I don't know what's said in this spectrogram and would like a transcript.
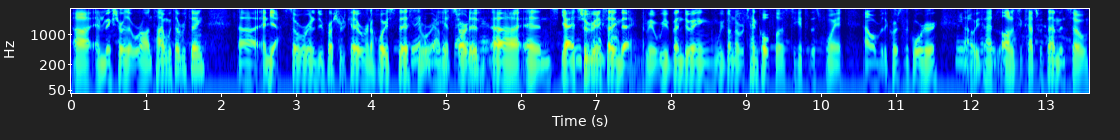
uh, and make sure that we're on time with everything. Uh, and yeah, so we're going to do pressure decay, we're going to hoist this and we're going to get started. and yeah, it should be an exciting day. I mean we've been doing, we've done over 10 cold flows to get to this point um, over the course of the quarter. we've had a lot of success with them and so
